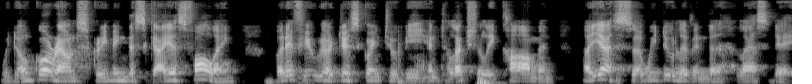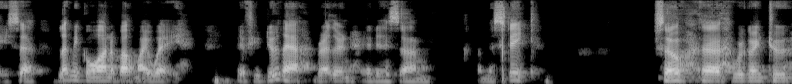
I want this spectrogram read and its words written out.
We don't go around screaming, the sky is falling. But if you are just going to be intellectually calm and, uh, yes, uh, we do live in the last days, uh, let me go on about my way. If you do that, brethren, it is um, a mistake. So uh, we're going to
